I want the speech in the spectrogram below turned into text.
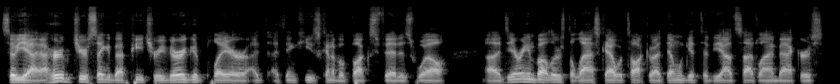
so yeah, I heard what you were saying about Pitre. Very good player. I, I think he's kind of a Bucks fit as well. Uh, Darien Butler's the last guy we'll talk about. Then we'll get to the outside linebackers.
